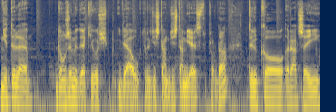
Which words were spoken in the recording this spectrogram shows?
nie tyle dążymy do jakiegoś ideału, który gdzieś tam, gdzieś tam jest, prawda? Tylko raczej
